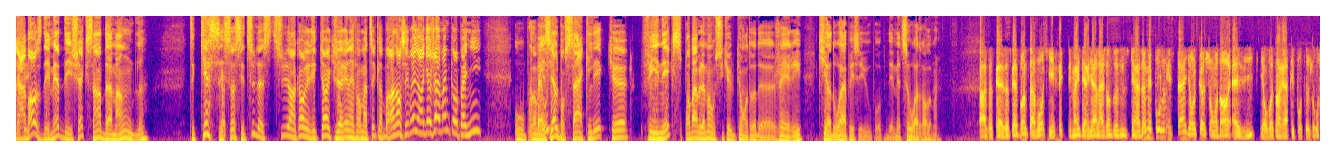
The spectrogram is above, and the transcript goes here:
À la base d'émettre des chèques sans demande, là. Qu'est-ce que c'est ça? C'est-tu, tu encore Éric Coeur qui gérait l'informatique là-bas? Ah non, c'est vrai, ils ont engagé la même compagnie au provincial ben pour ça clique Phoenix, probablement aussi qui a eu le contrat de gérer qui a droit à PCU ou pas, puis d'émettre ça au hasard de même. Ah, ça, serait, ça serait bon de savoir qui est effectivement derrière l'Agence de revenus du Canada, mais pour l'instant, ils ont le cochon d'or à vie, puis on va s'en rappeler pour toujours.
